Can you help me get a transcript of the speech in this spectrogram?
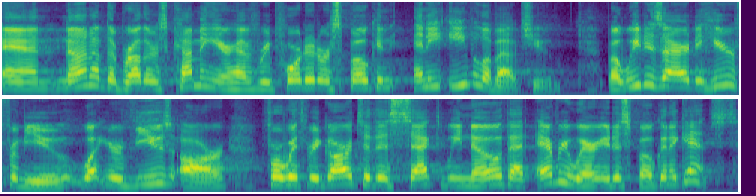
and none of the brothers coming here have reported or spoken any evil about you. But we desire to hear from you what your views are, for with regard to this sect, we know that everywhere it is spoken against.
